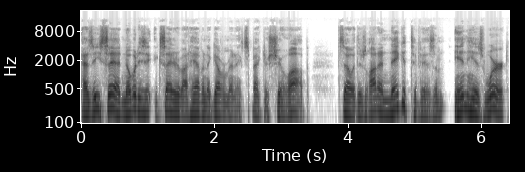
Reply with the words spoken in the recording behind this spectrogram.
as he said, nobody's excited about having a government inspector show up. So there's a lot of negativism in his work.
